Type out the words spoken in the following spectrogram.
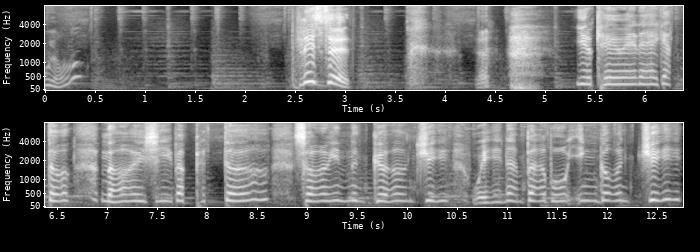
뭐야? 리슨 이렇게 왜 내가 또 너의 집 앞에 또 서 있는 건지 왜 난 바보인 건지.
